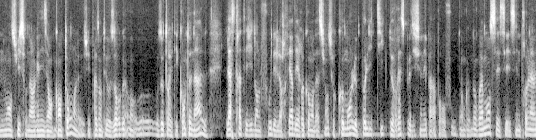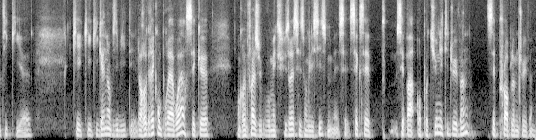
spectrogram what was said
nous en Suisse, on est organisé en canton, je vais présenter aux, autorités cantonales la stratégie dans le food et leur faire des recommandations sur comment le politique devrait se positionner par rapport au food. Donc, vraiment, c'est une problématique qui, euh, qui, gagne en visibilité. Le regret qu'on pourrait avoir, c'est que, encore une fois, vous m'excuserez ces anglicismes, mais c'est que c'est n'est pas opportunity driven, c'est problem driven.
